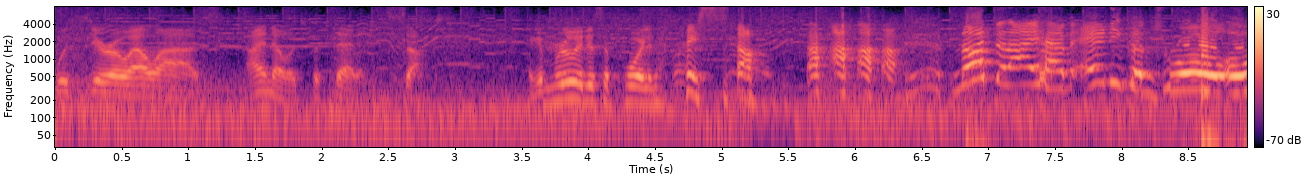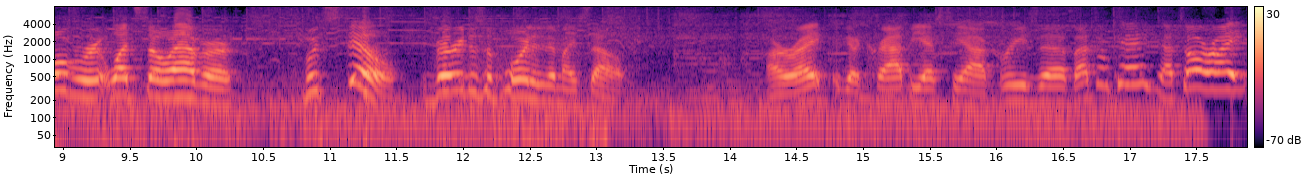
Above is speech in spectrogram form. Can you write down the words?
with zero LRs. I know, it's pathetic. It sucks. Like, I'm really disappointed in myself. Not that I have any control over it whatsoever, but still, very disappointed in myself. Alright, we got a crappy STR Frieza, but that's okay. That's alright.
